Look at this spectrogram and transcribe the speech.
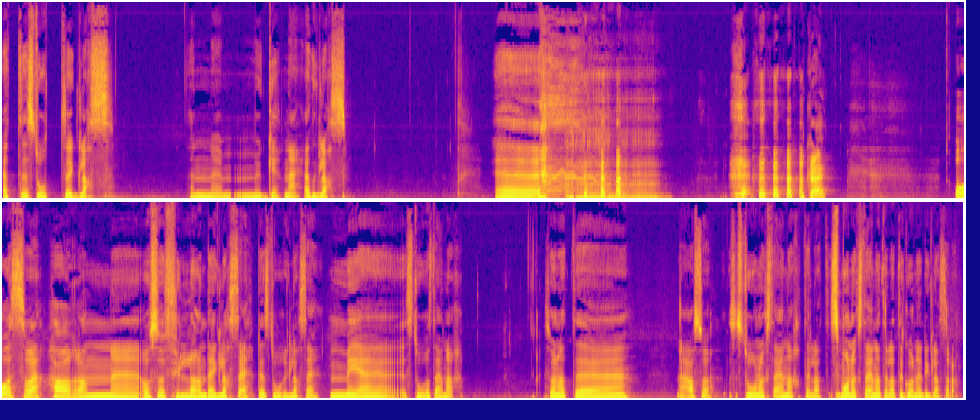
Et stort glass. En mugge? Nei, et glass. Eh, Ok. Og så har han eh, Og så fyller han det glasset, det store glasset, med store steiner. Sånn at eh, Nei, altså store nok steiner til at Små nok steiner til at det går ned i glasset, da.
